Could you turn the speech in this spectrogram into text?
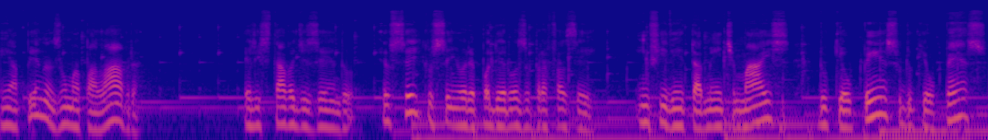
em apenas uma palavra, ele estava dizendo: Eu sei que o Senhor é poderoso para fazer, infinitamente mais do que eu penso, do que eu peço,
